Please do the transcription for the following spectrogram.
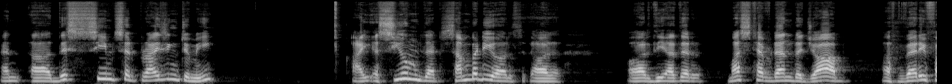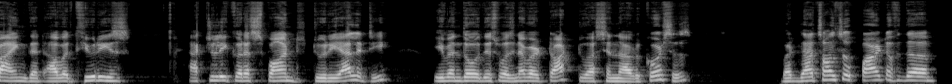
And uh, this seemed surprising to me. I assumed that somebody or, or, or the other must have done the job of verifying that our theories actually correspond to reality even though this was never taught to us in our courses. But that's also part of the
